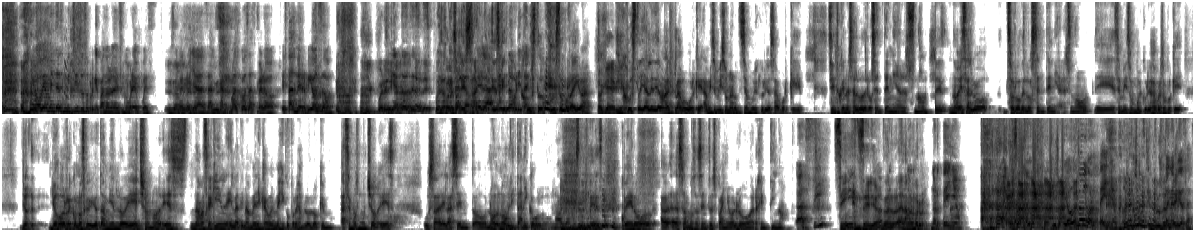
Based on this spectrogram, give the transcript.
Y obviamente es muy chistoso porque cuando lo descubren, pues, bueno, ya salen, más cosas, pero está nervioso. Y, entonces fue lo que salió exacto, el es que británico. Justo, justo por ahí va. Y justo ya le dieron al clavo porque a mí se me hizo una noticia muy curiosa porque siento que no es algo de los centennials, ¿no? No es algo solo de los centennials, ¿no? Eh, se me hizo muy curiosa por eso porque yo, yo reconozco que yo también lo he hecho, ¿no? Es nada más que aquí en, Latinoamérica o en México, por ejemplo, lo que hacemos mucho es usar el acento, no, no británico, no hablamos inglés, pero usamos acento español o argentino. ¿Ah, sí? Sí. ¿En serio? Bueno, a lo mejor... Norteño. Yo uso el norteño. Incluso,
